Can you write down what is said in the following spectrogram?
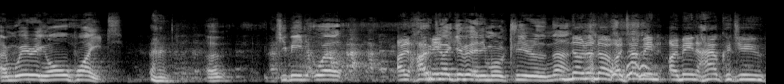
I'm wearing all white. Uh, do you mean, well, I, how I mean, do I give it any more clearer than that? No, no, no. I don't mean. I mean, how could you,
